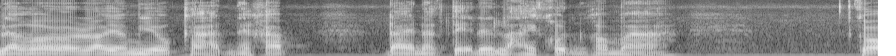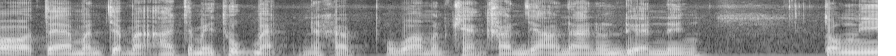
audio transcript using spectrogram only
แล้วก็เรายังมีโอกาสนะครับ ได้นักเตะได้หลายคนเข้ามา ก็แต่มันจะมาอาจจะไม่ทุกแมตช์นะครับ เพราะว่ามันแข่งขันยาวนานตั้งเดือนหนึ่งตรงนี้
